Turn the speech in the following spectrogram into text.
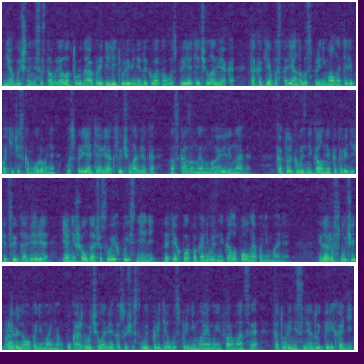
Мне обычно не составляло труда определить уровень адекватного восприятия человека, так как я постоянно воспринимал на телепатическом уровне восприятия реакцию человека на сказанное мною или нами. Как только возникал некоторый дефицит доверия, я не шел дальше своих пояснений до тех пор, пока не возникало полное понимание. И даже в случае правильного понимания у каждого человека существует предел воспринимаемой информации, который не следует переходить,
